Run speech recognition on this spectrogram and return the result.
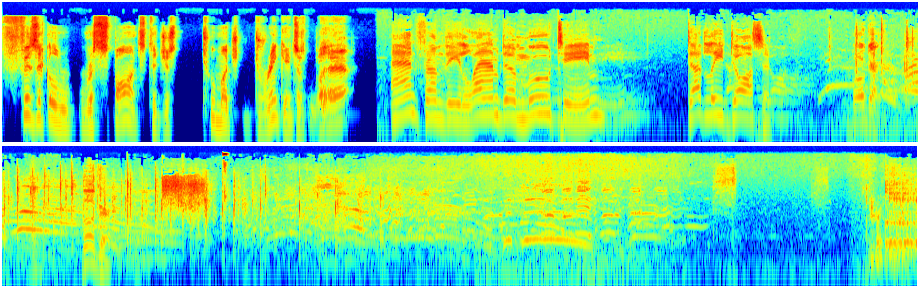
physical response to just too much drinking. Just bleh. And from the Lambda Mu team, Dudley Dawson. Booger. Booger.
